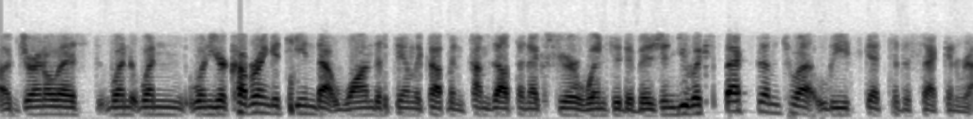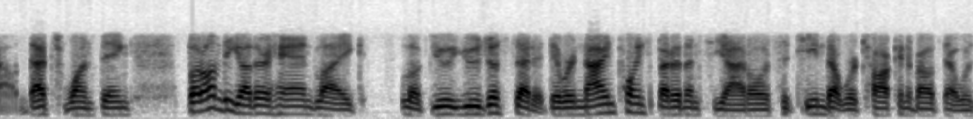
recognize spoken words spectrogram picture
a- a journalist, when when when you're covering a team that won the Stanley Cup and comes out the next year wins the division, you expect them to at least get to the second round. That's one thing. But on the other hand, like. Look, you, you just said it. They were nine points better than Seattle. It's a team that we're talking about that was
